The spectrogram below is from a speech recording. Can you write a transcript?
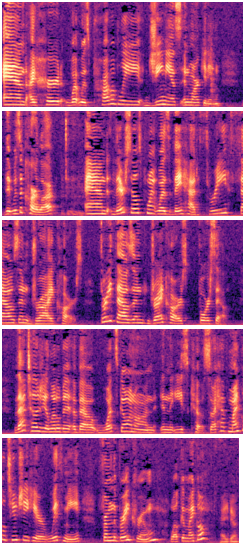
and I heard what was probably genius in marketing. It was a car lot, and their sales point was they had 3,000 dry cars. 3,000 dry cars for sale. That tells you a little bit about what's going on in the East Coast. So I have Michael Tucci here with me from the break room. Welcome, Michael. How you doing?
